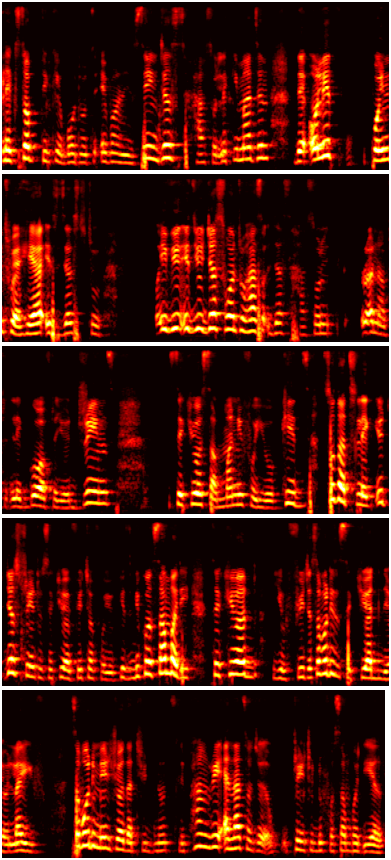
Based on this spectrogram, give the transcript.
Like stop thinking about what everyone is saying. Just hustle. Like imagine the only point we're here is just to if you if you just want to hustle just hustle. Run after like go after your dreams secure some money for your kids so that like you're just trying to secure a future for your kids. Because somebody secured your future somebody secured your life. Somebody made sure that you did not sleep hungry and that's what you're trying to do for somebody else.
